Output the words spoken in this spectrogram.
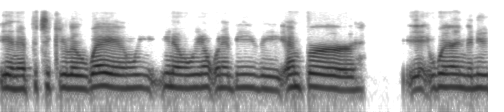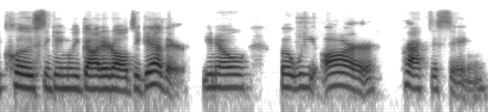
in a particular way. And we you know we don't want to be the emperor wearing the new clothes thinking we got it all together you know? But we are practicing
